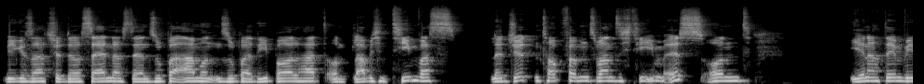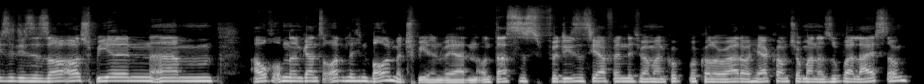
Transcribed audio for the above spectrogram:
wie gesagt, Shadow Sanders, der einen super Arm und einen super Deep Ball hat und glaube ich ein Team, was legit ein Top 25 Team ist und je nachdem, wie sie die Saison ausspielen, ähm, auch um einen ganz ordentlichen Bowl mitspielen werden. Und das ist für dieses Jahr, finde ich, wenn man guckt, wo Colorado herkommt, schon mal eine super Leistung.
